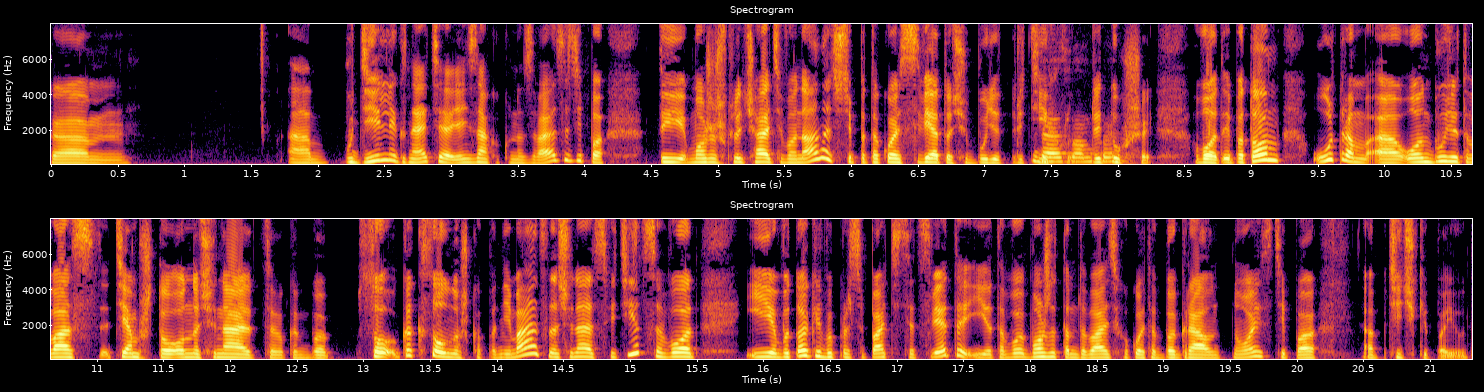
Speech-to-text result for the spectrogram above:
а, будильник, знаете, я не знаю, как он называется, типа, ты можешь включать его на ночь, типа, такой свет очень будет притих, да, притухший. Вот, и потом утром а, он будет вас тем, что он начинает, как бы, со, как солнышко поднимается, начинает светиться, вот, и в итоге вы просыпаетесь от света, и это можно там добавить какой-то background noise, типа а, птички поют,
